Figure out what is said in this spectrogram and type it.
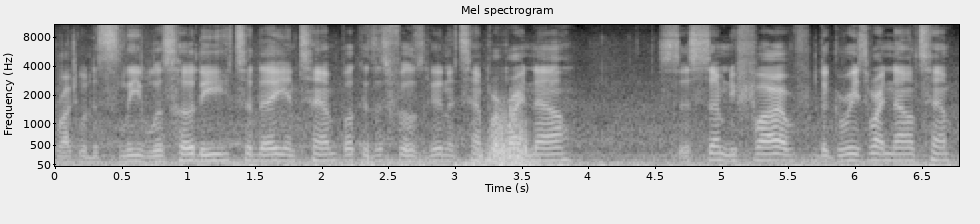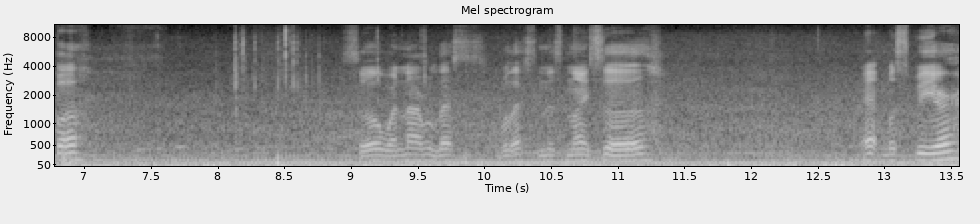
Rock with the sleeveless hoodie today in Tampa because this feels good in Tampa right now. It's 75 degrees right now in Tampa. So we're not relax, relaxing this nice uh, atmosphere.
